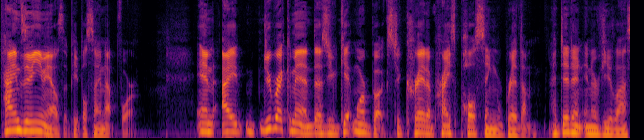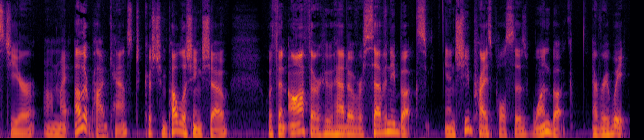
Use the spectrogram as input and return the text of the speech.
kinds of emails that people sign up for. And I do recommend, as you get more books, to create a price pulsing rhythm. I did an interview last year on my other podcast, Christian Publishing Show, with an author who had over 70 books, and she price pulses one book every week.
